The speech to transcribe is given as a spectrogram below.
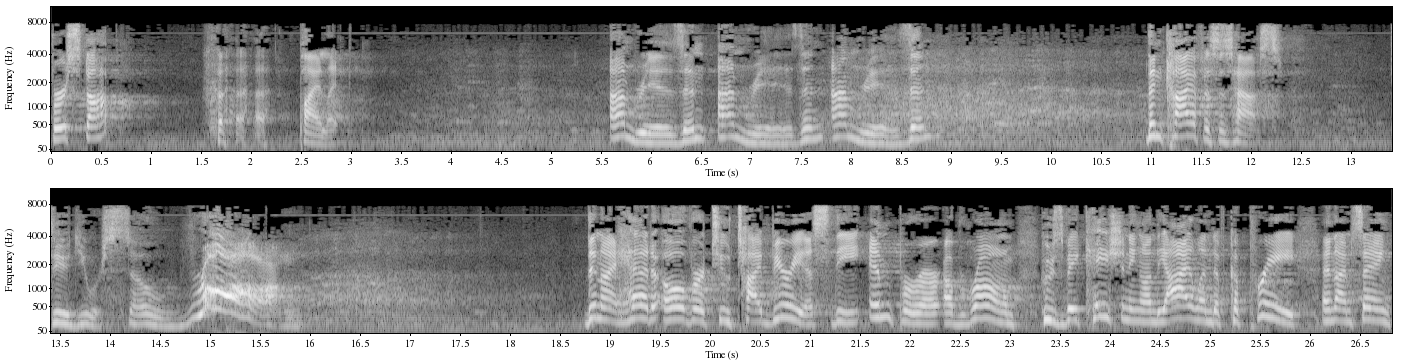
first stop, Pilate. I'm risen, I'm risen, I'm risen. Then Caiaphas's house. Dude, you were so wrong. Then I head over to Tiberius, the emperor of Rome, who's vacationing on the island of Capri. And I'm saying,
